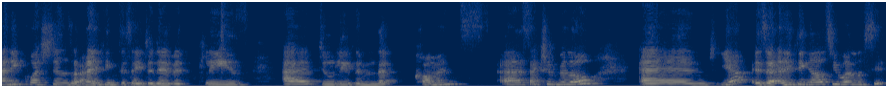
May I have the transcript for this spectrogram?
any questions or anything to say to David, please uh, do leave them in the comments uh, section below. And yeah, is there anything else you want to see,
